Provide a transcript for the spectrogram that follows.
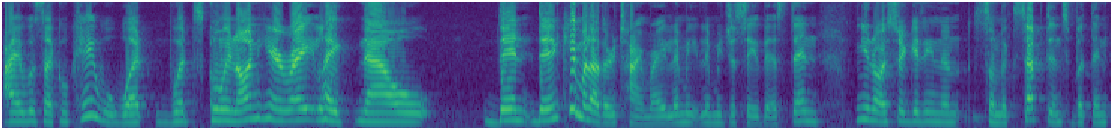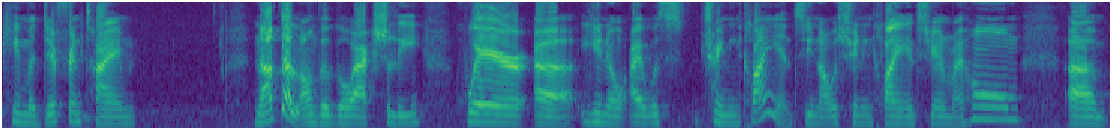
I was like, okay, well, what what's going on here, right? Like now, then then came another time, right? Let me let me just say this. Then you know I started getting some acceptance, but then came a different time, not that long ago actually, where uh, you know I was training clients. You know I was training clients here in my home. Um,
